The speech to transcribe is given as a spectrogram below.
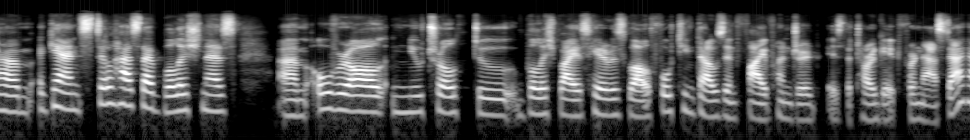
um, again still has that bullishness. Um, overall neutral to bullish bias here as well. 14,500 is the target for NASDAQ.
